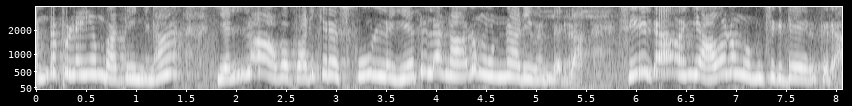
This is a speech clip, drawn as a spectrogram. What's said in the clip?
அந்த பிள்ளையும் பார்த்திங்கன்னா எல்லாம் அவள் படிக்கிற ஸ்கூலில் எதுலனாலும் முன்னாடி வந்துடுறா. சீல்டாக வாங்கி அவளும் குமிச்சிக்கிட்டே இருக்கிறா.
